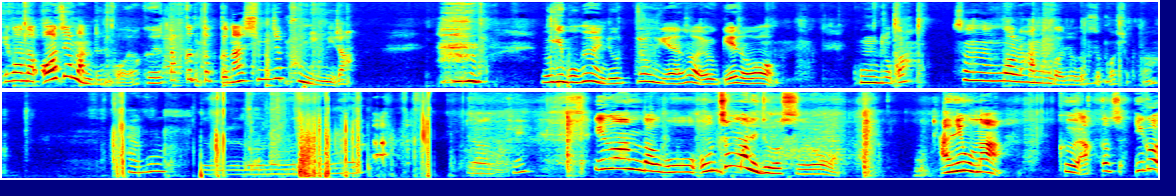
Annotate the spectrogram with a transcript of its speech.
이거는 어제 만든 거예요. 그 따끈따끈한 신제품입니다. 여기 보면 이쪽에서 여기에서 공주가 쓰는 거를 하는 거죠. 여기서 것일까 하고 이렇게 이거 한다고 엄청 많이 들었어요. 아니구나. 그 아까 저- 이거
